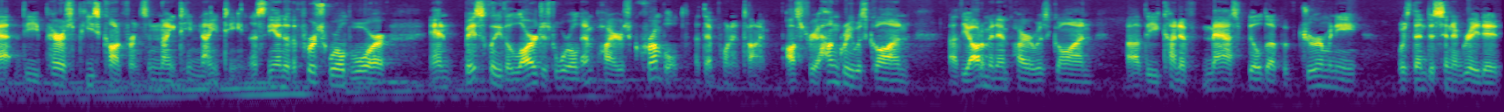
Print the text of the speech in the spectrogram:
at the Paris Peace Conference in 1919. That's the end of the First World War and basically the largest world empires crumbled at that point in time. Austria Hungary was gone, uh, the Ottoman Empire was gone, uh, the kind of mass buildup of Germany was then disintegrated.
